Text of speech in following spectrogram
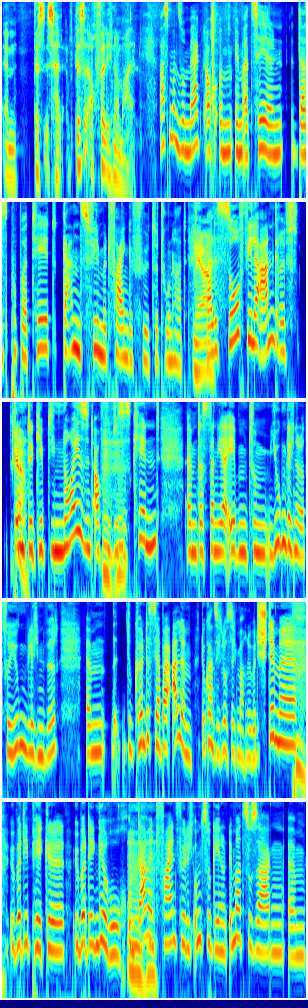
Ähm, das ist halt, das ist auch völlig normal. Was man so merkt auch im, im Erzählen, dass Pubertät ganz viel mit Feingefühl zu tun hat. Ja. Weil es so viele Angriffs Genau. Punkte gibt, die neu sind auch für dieses Kind, ähm, das dann ja eben zum Jugendlichen oder zur Jugendlichen wird. Ähm, du könntest ja bei allem, du kannst dich lustig machen über die Stimme, über die Pickel, über den Geruch und damit feinfühlig umzugehen und immer zu sagen, ähm,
